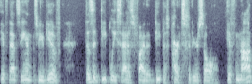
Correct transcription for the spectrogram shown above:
if that's the answer you give does it deeply satisfy the deepest parts of your soul if not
